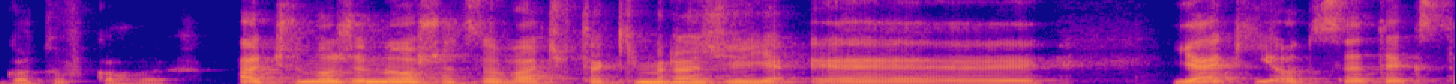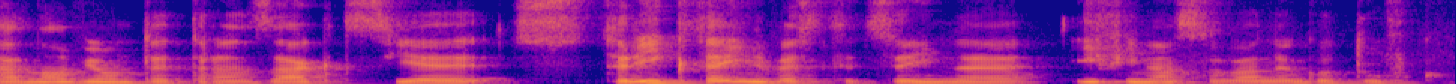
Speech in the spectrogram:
gotówkowych. A czy możemy oszacować w takim razie, yy jaki odsetek stanowią te transakcje stricte inwestycyjne i finansowane gotówką.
